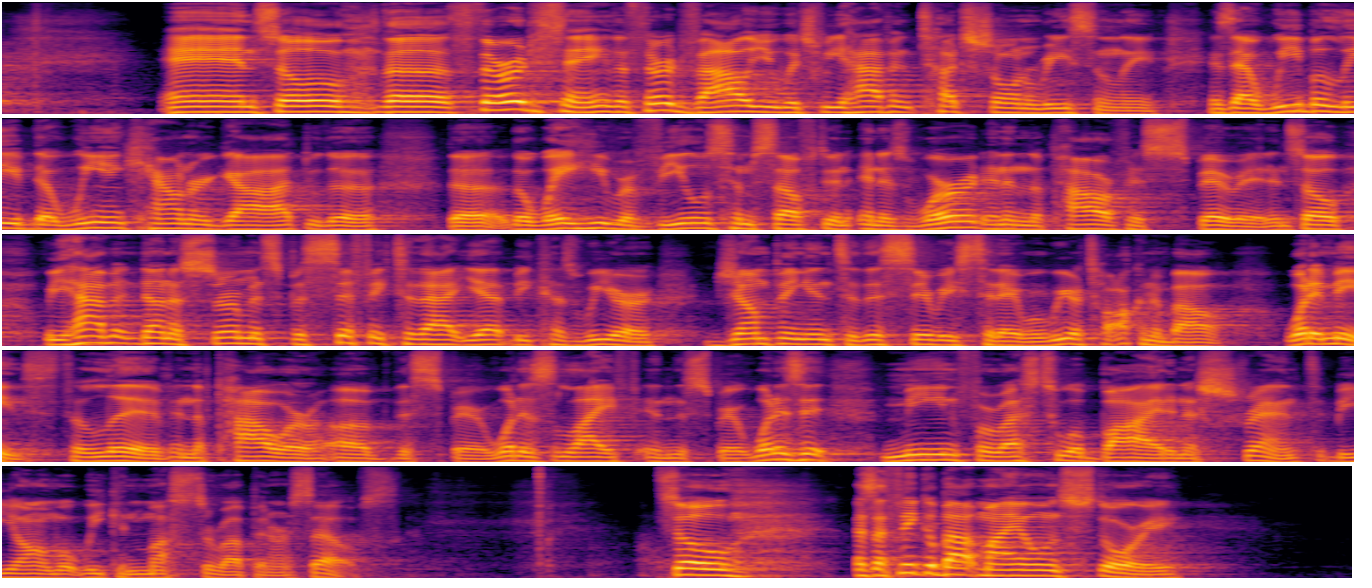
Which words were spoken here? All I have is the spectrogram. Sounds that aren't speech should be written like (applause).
And so, the third thing, the third value, which we haven't touched on recently, is that we believe that we encounter God through the, the, the way He reveals Himself in His Word and in the power of His Spirit. And so, we haven't done a sermon specific to that yet because we are jumping into this series today where we are talking about what it means to live in the power of the Spirit. What is life in the Spirit? What does it mean for us to abide in a strength beyond what we can muster up in ourselves? So, as I think about my own story,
